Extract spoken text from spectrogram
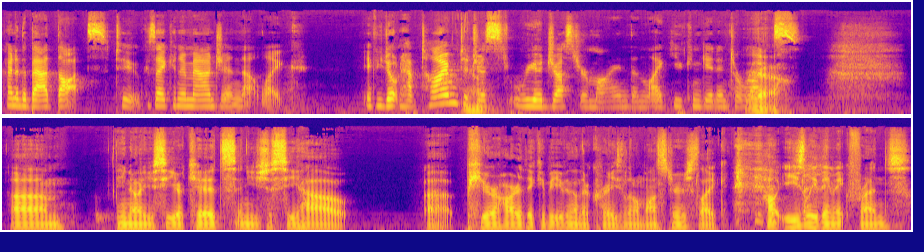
kind of the bad thoughts too. Because i can imagine that like if you don't have time to just readjust your mind then like you can get into ruts. Um, you know, you see your kids and you just see how uh, pure hearted they can be, even though they're crazy little monsters. Like how easily they make friends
